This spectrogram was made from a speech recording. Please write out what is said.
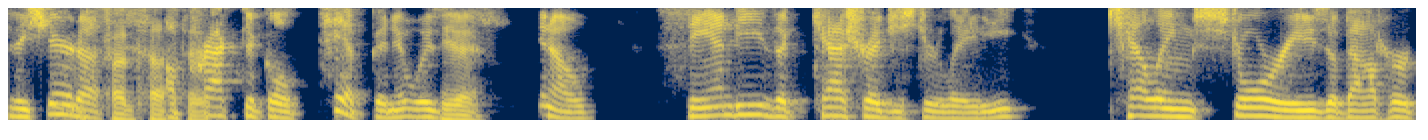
they shared a, a practical tip and it was, yeah. you know, Sandy, the cash register lady, telling stories about her,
